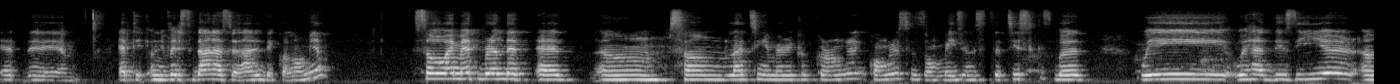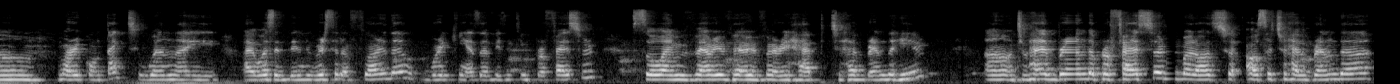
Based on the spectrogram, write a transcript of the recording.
at the, at the Universidad Nacional de Colombia. So I met Brenda at um, some Latin America congresses on statistics, but we we had this year um, more contact when I I was at the University of Florida working as a visiting professor. So I'm very very very happy to have Brenda here, uh, to have Brenda professor, but also also to have Brenda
